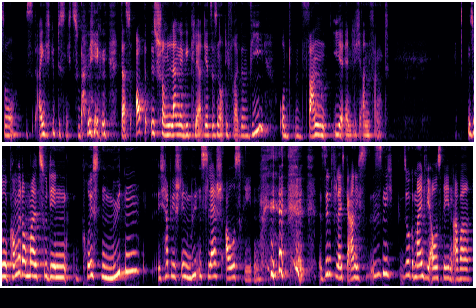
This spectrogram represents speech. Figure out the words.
So, es, eigentlich gibt es nichts zu überlegen. Das Ob ist schon lange geklärt. Jetzt ist noch die Frage, wie und wann ihr endlich anfangt. So, kommen wir doch mal zu den größten Mythen. Ich habe hier stehen Mythen slash Ausreden. sind vielleicht gar nicht, es ist nicht so gemeint wie Ausreden, aber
